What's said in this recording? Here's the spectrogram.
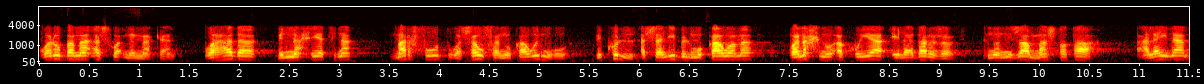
وربما أسوأ مما كان. وهذا من ناحيتنا مرفوض وسوف نقاومه بكل أساليب المقاومة. ونحن أقوياء إلى درجة أن النظام ما استطاع علينا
